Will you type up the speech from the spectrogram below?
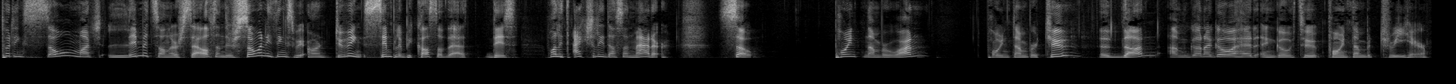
putting so much limits on ourselves and there's so many things we aren't doing simply because of that, this well, it actually doesn't matter. So, point number one, point number two, done. I'm gonna go ahead and go to point number three here.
